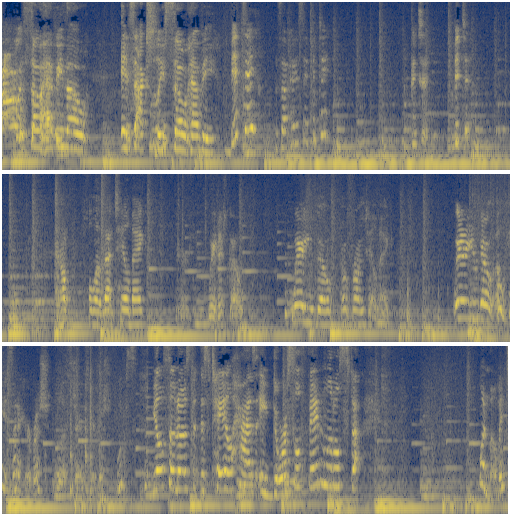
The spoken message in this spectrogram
Oh, it's so heavy though. It's actually so heavy. Bitte? Is that how you say bitte? Bitte. Bitte. And I'll pull out that tail bag. Where'd it go? Where you go? Oh, wrong tail bag. Where you go? Oh, hey, is that a hairbrush? Oh, that's Jerry's hairbrush. Whoops. You also notice that this tail has a dorsal fin little stuff. One moment.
